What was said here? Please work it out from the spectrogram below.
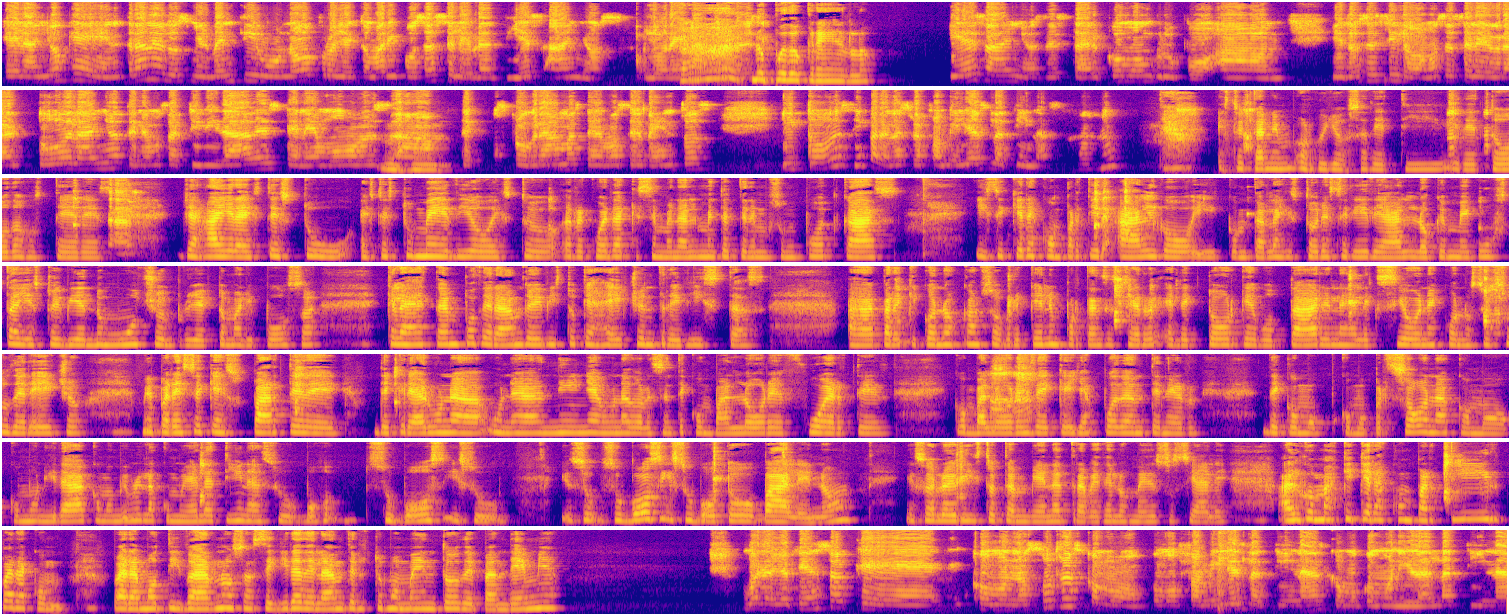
el año que entra, en el 2021, Proyecto Mariposa celebra 10 años, Lorena. ¡Ah! no puedo creerlo. 10 años de estar como un grupo. y entonces sí, lo vamos a celebrar todo el año. Tenemos actividades, tenemos, tenemos programas, tenemos eventos y todo es sí para nuestras familias latinas. Estoy tan orgullosa de ti y de todos ustedes. Yajaira, este es tu, este es tu medio. Esto, recuerda que semanalmente tenemos un podcast y si quieres compartir algo y contar las historias sería ideal. Lo que me gusta y estoy viendo mucho en Proyecto Mariposa, que las está empoderando. He visto que has hecho entrevistas ah, para que conozcan sobre qué es la importancia de ser elector, que votar en las elecciones, conocer su derecho. Me parece que es parte de, de crear una, una niña, una adolescente con valores fuertes, con valores de que ellas puedan tener de como, como persona, como comunidad, como miembro de la comunidad latina, su, su voz y su, su, su, voz y su voto vale, ¿no? Eso lo he visto también a través de los medios sociales. ¿Algo más que quieras compartir para, para motivarnos a seguir adelante en estos momentos de pandemia? Bueno, yo pienso que como nosotros, como, como familias latinas, como comunidad latina,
